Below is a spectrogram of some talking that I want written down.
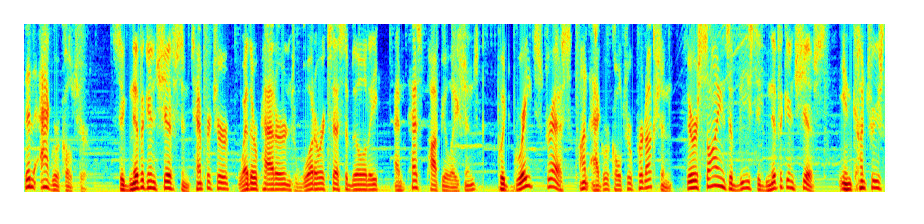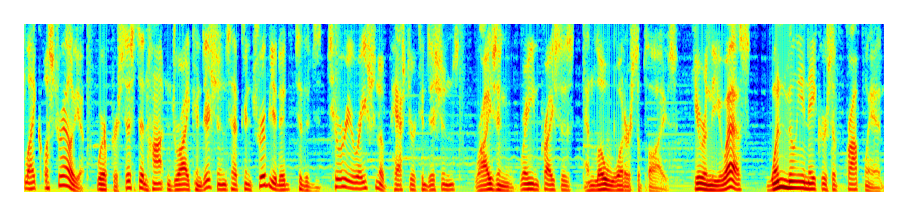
than agriculture. Significant shifts in temperature, weather patterns, water accessibility, and pest populations put great stress on agriculture production. There are signs of these significant shifts in countries like Australia, where persistent hot and dry conditions have contributed to the deterioration of pasture conditions, rising grain prices, and low water supplies. Here in the U.S., 1 million acres of cropland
